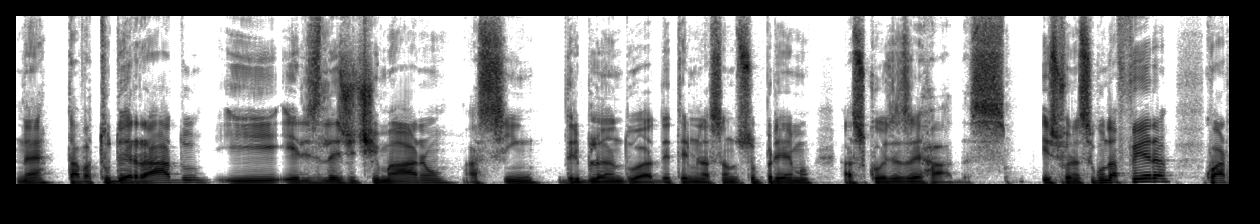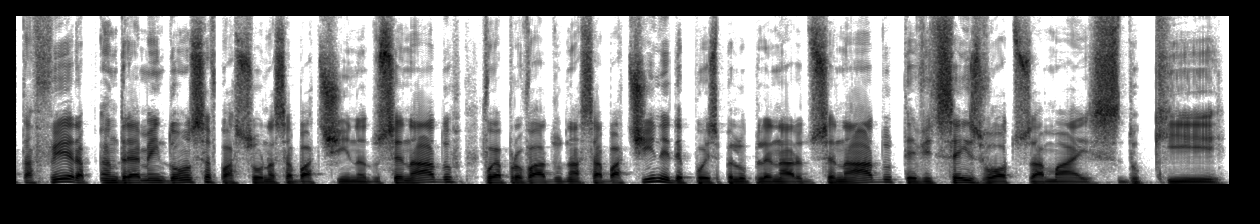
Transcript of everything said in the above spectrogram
né? Tava tudo errado e eles legitimaram, assim, driblando a determinação do Supremo, as coisas erradas. Isso foi na segunda-feira. Quarta-feira, André Mendonça passou na sabatina do Senado, foi aprovado na sabatina e depois pelo plenário do Senado. Teve seis votos a mais do que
